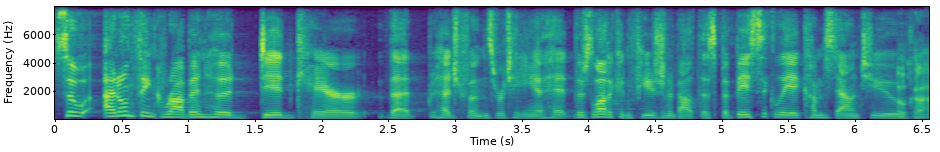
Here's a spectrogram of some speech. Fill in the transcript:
So I don't think Robinhood did care that hedge funds were taking a hit. There's a lot of confusion about this, but basically it comes down to okay.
